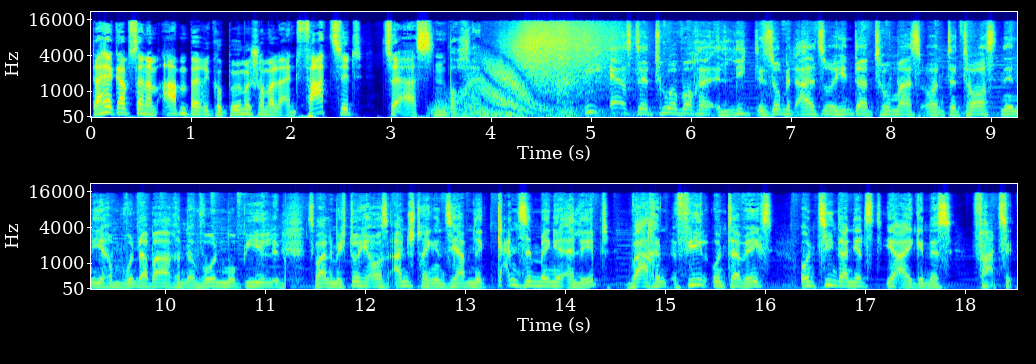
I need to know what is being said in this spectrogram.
Daher gab es dann am Abend bei Rico Böhme schon mal ein Fazit zur ersten Woche. Die erste Tourwoche liegt somit also hinter Thomas und Thorsten in ihrem wunderbaren Wohnmobil. Es war nämlich durchaus anstrengend. Sie haben eine ganze Menge erlebt, waren viel unterwegs und ziehen dann jetzt ihr eigenes Fazit.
